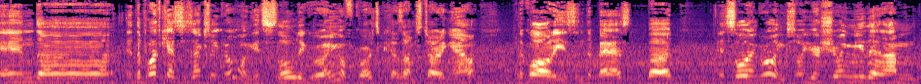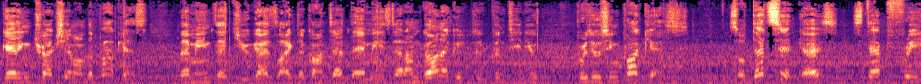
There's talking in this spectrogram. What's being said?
and uh, the podcast is actually growing. It's slowly growing, of course, because I'm starting out. The quality isn't the best, but it's slowly growing. So you're showing me that I'm getting traction on the podcast. That means that you guys like the content. That means that I'm gonna continue producing podcasts. So that's it, guys. Step three,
